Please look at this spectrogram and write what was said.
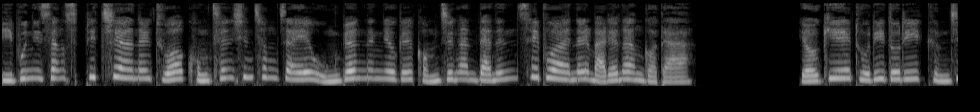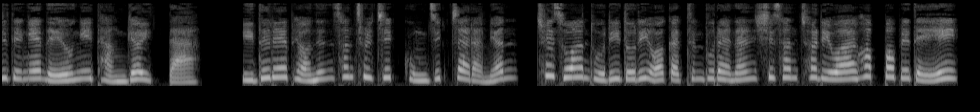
2분 이상 스피치안을 두어 공천 신청자의 웅변 능력을 검증한다는 세부안을 마련한 거다. 여기에 도리도리 금지 등의 내용이 담겨 있다. 이들의 변은 선출직 공직자라면 최소한 도리도리와 같은 불안한 시선 처리와 화법에 대해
